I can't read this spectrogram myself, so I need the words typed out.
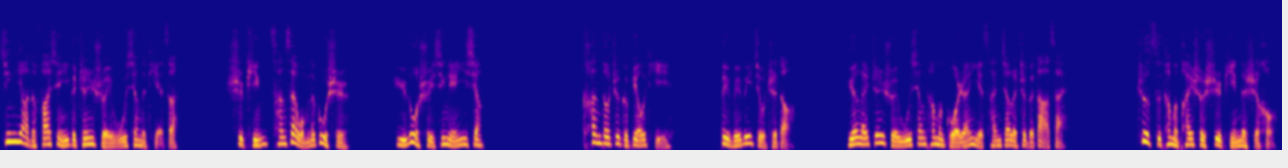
惊讶的发现一个真水无香的帖子，视频参赛我们的故事，雨落水星涟漪香。看到这个标题，贝微微就知道，原来真水无香他们果然也参加了这个大赛。这次他们拍摄视频的时候。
